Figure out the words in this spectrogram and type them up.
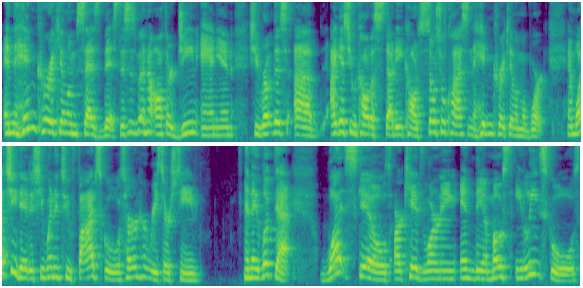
And the hidden curriculum says this. This is an author, Jean Anyon. She wrote this, uh, I guess you would call it a study called Social Class and the Hidden Curriculum of Work. And what she did is she went into five schools, her and her research team, and they looked at what skills are kids learning in the most elite schools?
